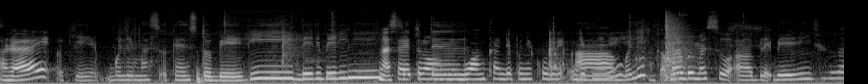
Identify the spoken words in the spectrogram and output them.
Alright. Okay, boleh masukkan strawberry, berry-berry ni. Nak saya tolong kita... buangkan dia punya kulit dia punya ni? Boleh. Kak Farah boleh masuk uh, blackberry juga.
